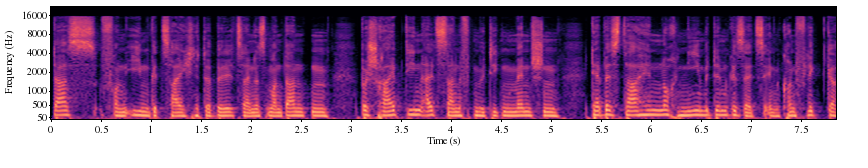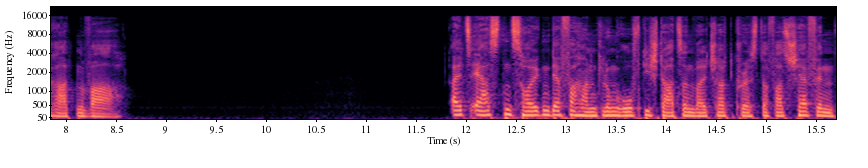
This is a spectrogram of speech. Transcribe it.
Das von ihm gezeichnete Bild seines Mandanten beschreibt ihn als sanftmütigen Menschen, der bis dahin noch nie mit dem Gesetz in Konflikt geraten war. Als ersten Zeugen der Verhandlung ruft die Staatsanwaltschaft Christophers Chefin,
